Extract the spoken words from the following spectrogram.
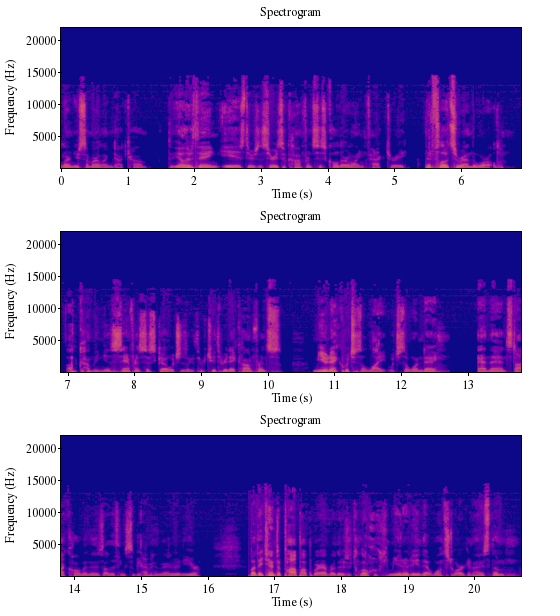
learnyousomeerlang.com. The other thing is there's a series of conferences called Erlang Factory that floats around the world. Upcoming is San Francisco, which is like a two, three day conference. Munich, which is a light, which is a one day. And then Stockholm, and there's other things to be happening later in the year. But they tend to pop up wherever there's a local community that wants to organize them.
